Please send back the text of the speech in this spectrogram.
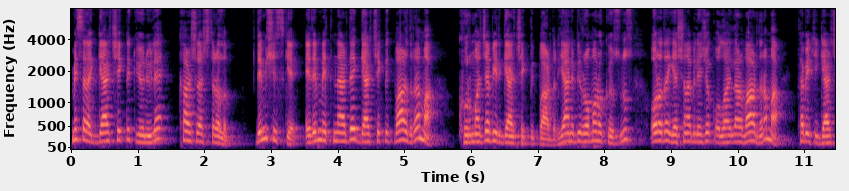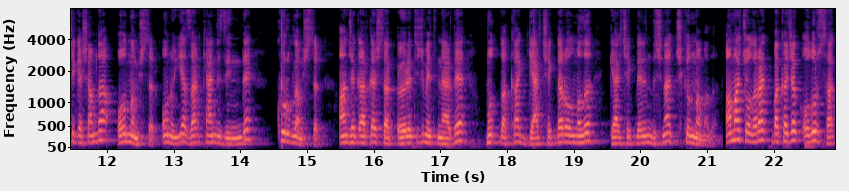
Mesela gerçeklik yönüyle karşılaştıralım. Demişiz ki edebi metinlerde gerçeklik vardır ama kurmaca bir gerçeklik vardır. Yani bir roman okuyorsunuz orada yaşanabilecek olaylar vardır ama tabii ki gerçek yaşamda olmamıştır. Onu yazar kendi zihninde kurgulamıştır. Ancak arkadaşlar öğretici metinlerde mutlaka gerçekler olmalı, gerçeklerin dışına çıkılmamalı. Amaç olarak bakacak olursak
